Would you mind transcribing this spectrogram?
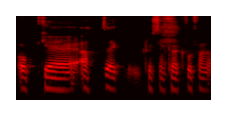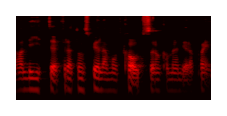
Och eh, att eh, Christian Kirk fortfarande har lite för att de spelar mot Colts så de kommer att göra poäng.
